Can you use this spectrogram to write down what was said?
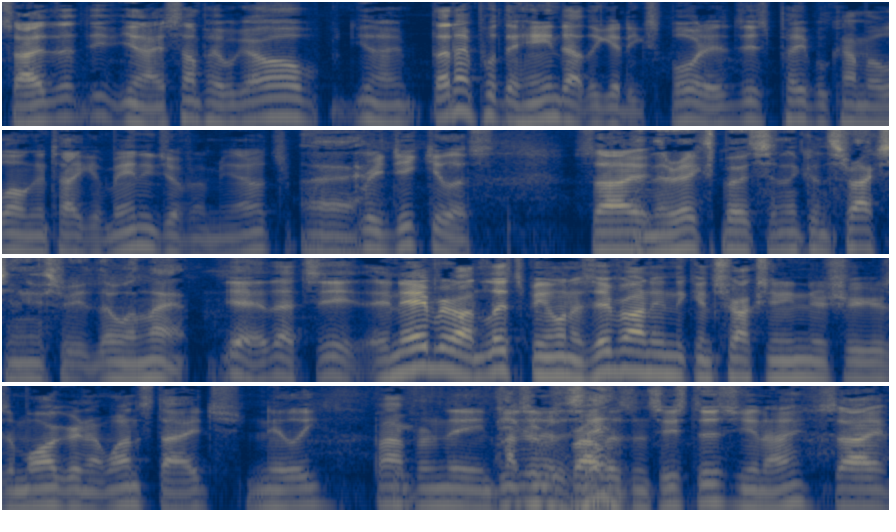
So that you know, some people go, oh, you know, they don't put their hand up to get exploited. Just people come along and take advantage of them. You know, it's Yeah. ridiculous. So And they're experts in the construction industry doing that. yeah, that's it. And everyone, let's be honest, everyone in the construction industry is a migrant at one stage, nearly, apart from the indigenous 100%. brothers and sisters. You know, so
